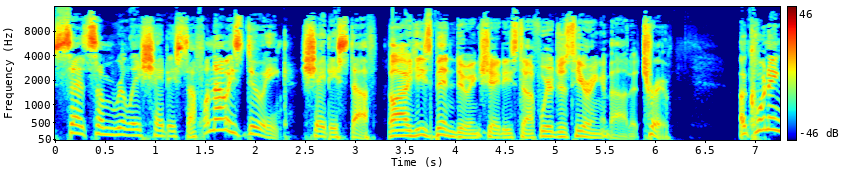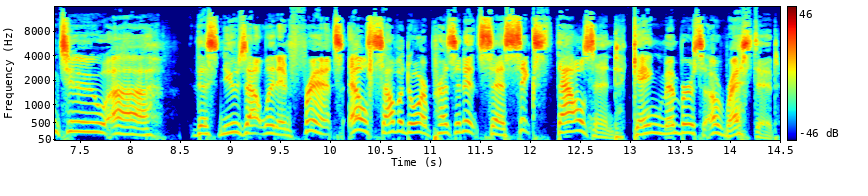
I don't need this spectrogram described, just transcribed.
said some really shady stuff. Well, now he's doing shady stuff. Uh, he's been doing shady stuff. We're just hearing about it. True. According to uh, this news outlet in France, El Salvador president says 6,000 gang members arrested.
